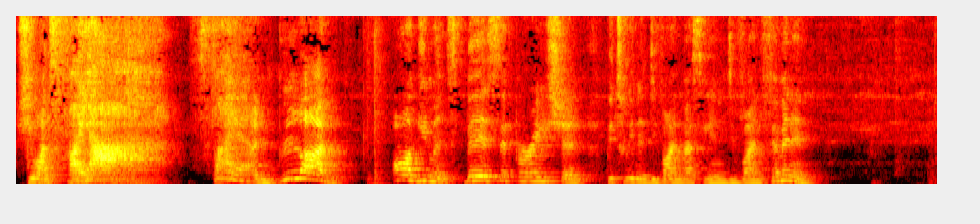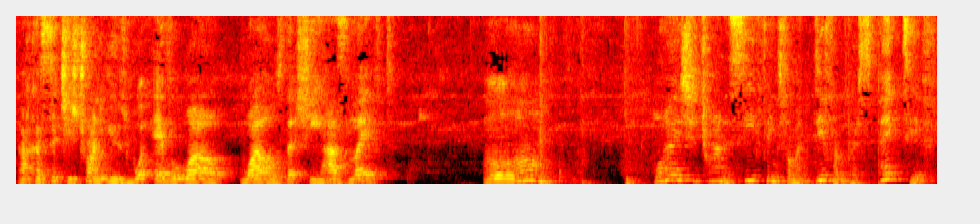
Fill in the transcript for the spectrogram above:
She wants fire, fire and blood, arguments, bare separation between the divine masculine and divine feminine. Like I said, she's trying to use whatever wiles that she has left. Mm -hmm. Why is she trying to see things from a different perspective?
